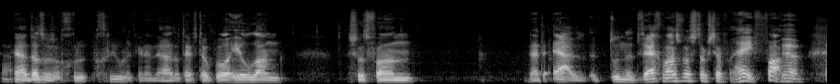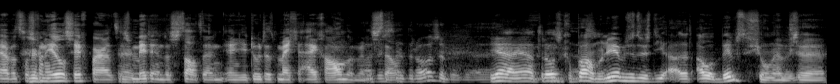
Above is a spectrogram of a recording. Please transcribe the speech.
Ja. ja, dat was wel gru- gruwelijk inderdaad. Dat heeft ook wel heel lang een soort van... net- Ja, toen het weg was, was het ook zo van, hey, fuck. Ja, ja, maar het was gewoon heel zichtbaar. Het is Ja. midden in de stad en, en je doet het met je eigen handen met een is stel. het roze? be- eh, Ja, ja, het roze gebouw. Maar nu hebben ze dus die, dat oude BIM-station hebben ze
